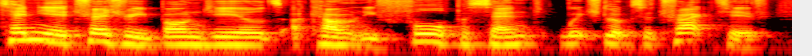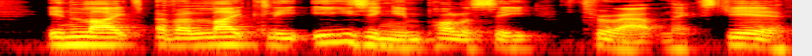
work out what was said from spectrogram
10 year Treasury bond yields are currently 4%, which looks attractive in light of a likely easing in policy throughout next year.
